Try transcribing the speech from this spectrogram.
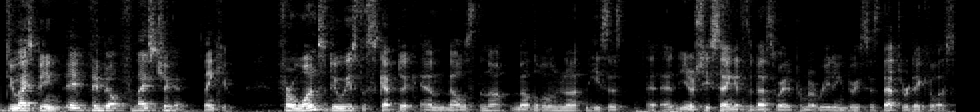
Dewey's Ni- being Hey, hey, Bill, nice chicken. Thank you. For once, Dewey's the skeptic and Mel's the not Mel the one who not, and he says, and you know she's saying it's the best way to promote reading. Dewey says that's ridiculous,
